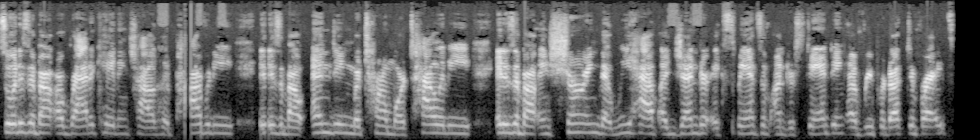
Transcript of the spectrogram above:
So it is about eradicating childhood poverty. It is about ending maternal mortality. It is about ensuring that we have a gender expansive understanding of reproductive rights.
